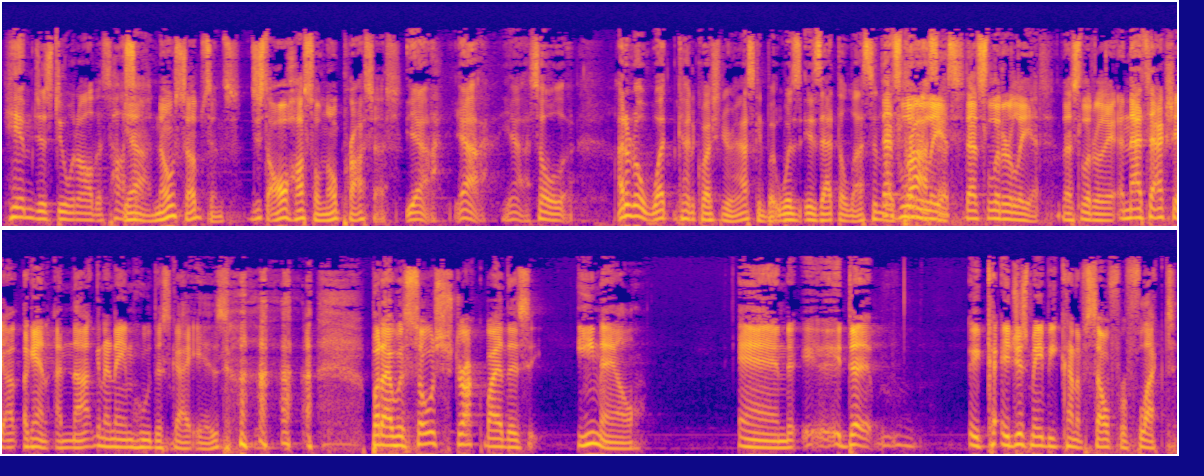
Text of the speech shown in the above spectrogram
him just doing all this hustle. Yeah, no substance. Just all hustle, no process. Yeah, yeah, yeah. So uh, I don't know what kind of question you're asking, but was is that the lesson? That's Like, literally process? it. That's literally it. That's literally it. And that's actually uh, again, I'm not going to name who this guy is, but I was so struck by this email, and it it it, it just made me kind of self reflect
